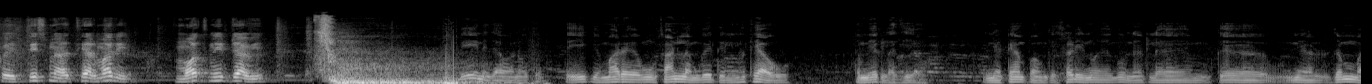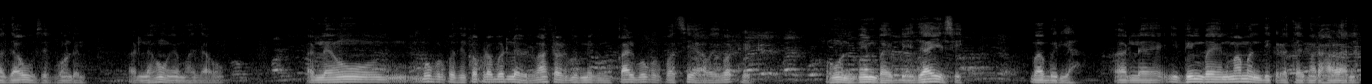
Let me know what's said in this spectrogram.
કોઈ ત્રીસના હથિયાર મારી મોત નિપજાવી. બેને જવાનું હતું. તો એ કે મારે હું સાંડલામાં ગઈ હતી નથી આવું. તમે એકલા જઈ આવો. ને ટેમ્પામાં કે સડી ન ગયું ને એટલે કે જમવા જવું છે ગોંડલ. એટલે હું એમાં જાઉં. એટલે હું બપોર પછી કપડાં બદલાવી વાસણ ગયું મેં કાલ બપોર પછી આવે વઠેટ હું ને ભીમભાઈ બે જાય છે બાબરિયા. એટલે એ ભીમભાઈ અને મામાના દીકરા થાય મારા હાળાના.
